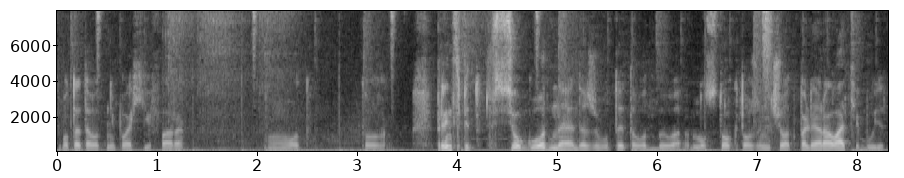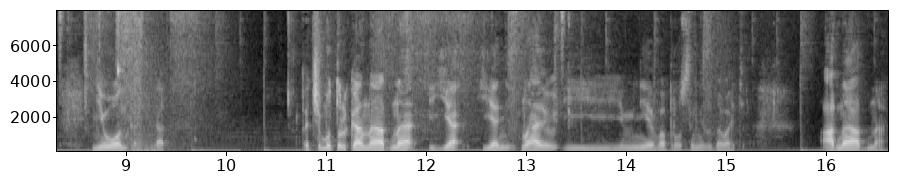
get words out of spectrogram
Вот это вот неплохие фары. Вот тоже. В принципе, тут все годное, даже вот это вот было. Ну, сток тоже, ничего, отполировать и будет. Не он, ребят. Почему только она одна, я, я не знаю, и мне вопросы не задавайте. Одна одна.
